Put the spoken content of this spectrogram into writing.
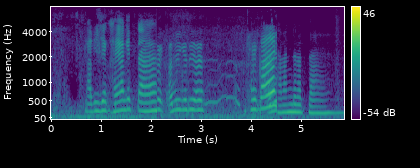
나도 이제 가야겠다. 안녕히 계세요. 잘 가. 다 만들었다.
